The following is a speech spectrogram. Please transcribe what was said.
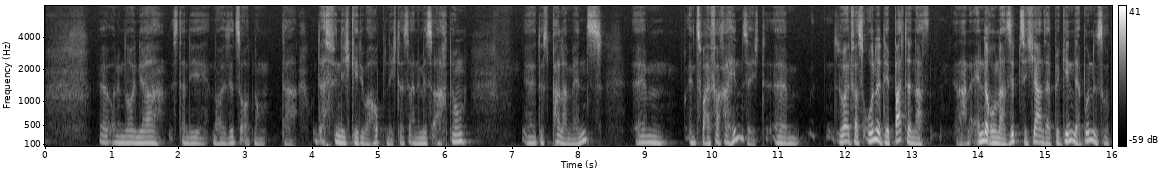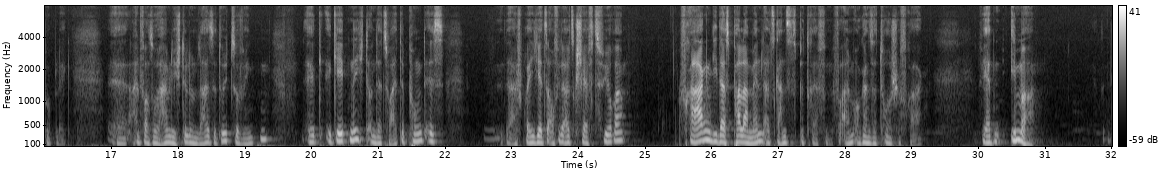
Äh, und im neuen Jahr ist dann die neue Sitzordnung da. Und das finde ich geht überhaupt nicht. Das ist eine Missachtung äh, des Parlaments. Ähm, in zweifacher Hinsicht. Ähm, so etwas ohne Debatte nach, nach Änderung nach 70 Jahren seit Beginn der Bundesrepublik einfach so heimlich still und leise durchzuwinken, äh, geht nicht. Und der zweite Punkt ist, da spreche ich jetzt auch wieder als Geschäftsführer, Fragen, die das Parlament als Ganzes betreffen, vor allem organisatorische Fragen, werden immer,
